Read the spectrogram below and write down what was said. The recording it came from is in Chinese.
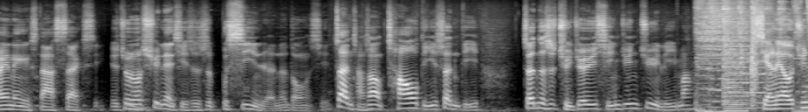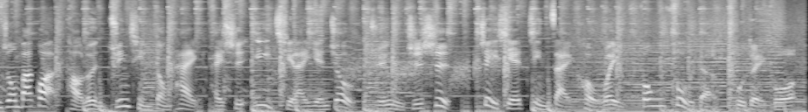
training is not sexy，也就是说训练其实是不吸引人的东西。战场上超敌胜敌，真的是取决于行军距离吗？闲聊军中八卦，讨论军情动态，还是一起来研究军武知识？这些尽在口味丰富的部队锅。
